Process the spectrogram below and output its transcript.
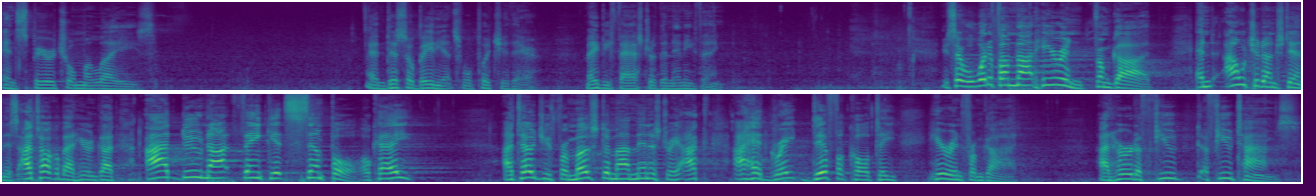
in spiritual malaise. And disobedience will put you there, maybe faster than anything. You say, well, what if I'm not hearing from God? And I want you to understand this. I talk about hearing God. I do not think it's simple, okay? I told you for most of my ministry, I, I had great difficulty hearing from God. I'd heard a few, a few times.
